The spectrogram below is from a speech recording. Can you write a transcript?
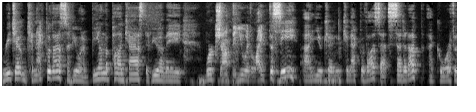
reach out and connect with us, if you want to be on the podcast, if you have a workshop that you would like to see, uh, you can connect with us at set it up at Kawartha.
